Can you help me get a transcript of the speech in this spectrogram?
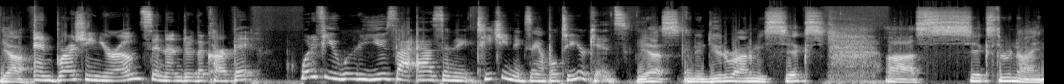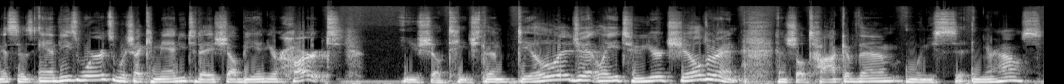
Yeah. and brushing your own sin under the carpet, what if you were to use that as a teaching example to your kids? Yes, and in Deuteronomy 6, uh, 6 through 9, it says, And these words which I command you today shall be in your heart. You shall teach them diligently to your children, and shall talk of them when you sit in your house,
